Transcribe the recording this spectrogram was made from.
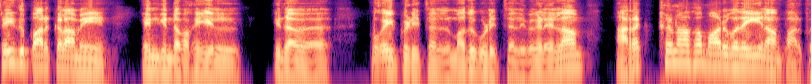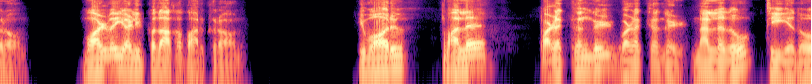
செய்து பார்க்கலாமே என்கின்ற வகையில் இந்த புகைப்பிடித்தல் மது குடித்தல் இவைகளெல்லாம் அரக்கனாக மாறுவதை நாம் பார்க்கிறோம். வாழ்வை அளிப்பதாக பார்க்கிறோம். இவ்வாறு பல பழக்கங்கள் வழக்கங்கள் நல்லதோ தீயதோ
